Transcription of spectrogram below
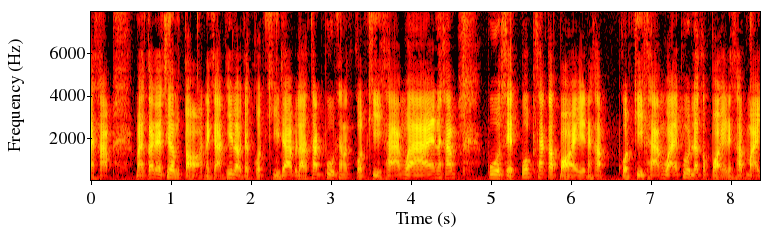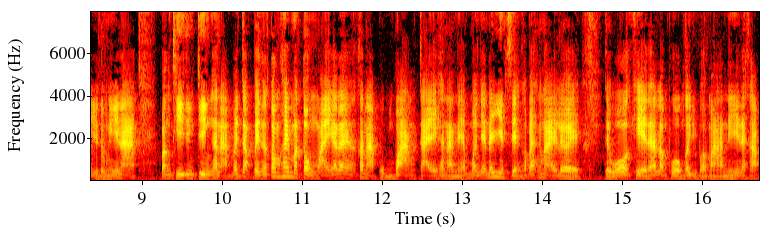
นะครับมันก็จะเชื่อมต่อในการที่เราจะกดคีย์ได้เวลาท่านพูดท่านก็กดคีย์ค้างไว้นะครับพูดเสร็จปุ๊บท่านก็ปล่อยนะครับกดคีย์ค้างไว้พูดแล้วก็ปล่อยนะครับไมค์อยู่ตรงนี้นะบางทีจริง ๆ ขนาดไม่จำเป็นจะต้องให้มันตรงไมค์ก็ได้ขนาดผมวางไกลขนาดนี้มันยังได้ยินเสียงเข้าไปข้างในเลยถือว่าโอเคนะลำโพงก็อยู่ประมาณนี้นะครับ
